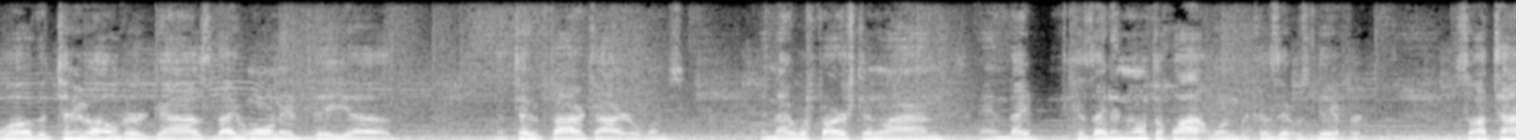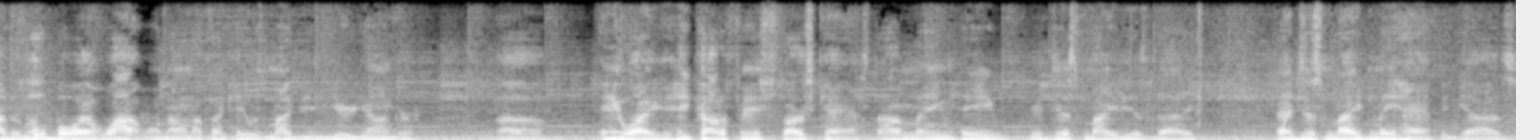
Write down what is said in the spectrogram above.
Well, the two older guys, they wanted the, uh, the two fire tiger ones and they were first in line and they, because they didn't want the white one because it was different. So I tied the little boy a white one on. I think he was maybe a year younger. Uh, anyway, he caught a fish first cast. I mean, he it just made his day. That just made me happy, guys.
